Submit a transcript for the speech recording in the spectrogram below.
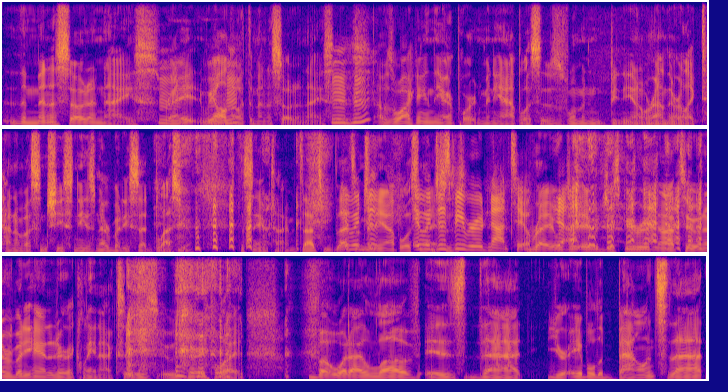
the Minnesota nice, hmm. right? We all know mm-hmm. what the Minnesota nice is. Mm-hmm. I was walking in the airport in Minneapolis. There was a woman, you know, around there were like ten of us, and she sneezed, and everybody said "bless you" at the same time. That's that's what would ju- Minneapolis. It would nice just is. be rude not to. Right. It, Yeah. would ju- it would just be rude not to, and everybody handed her a Kleenex. It was it was very polite. but what I love is that you're able to balance that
